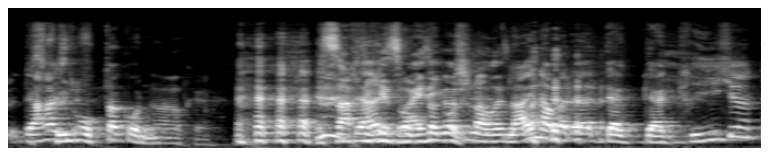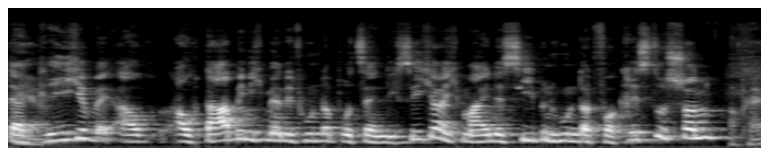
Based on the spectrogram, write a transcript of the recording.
Der heißt fünf- Oktagon. Ah, okay. Jetzt Der ich, jetzt weiß ich, was schlau ist. Nein, aber der, der, der Grieche, der Ja. Grieche, auch, auch da bin ich mir nicht hundertprozentig sicher. Ich meine 700 vor Christus schon. Okay.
